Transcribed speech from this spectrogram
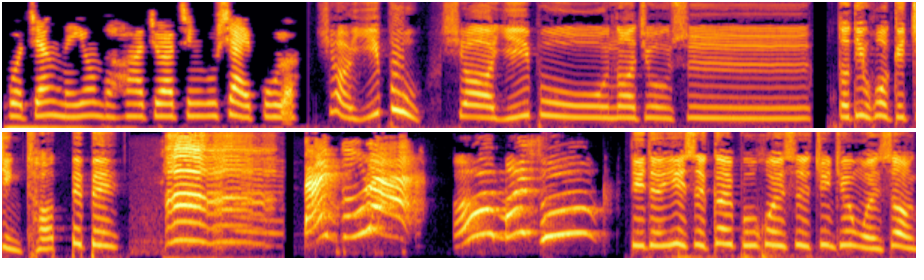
如果这样没用的话，就要进入下一步了。下一步，下一步，那就是打电话给警察贝贝。啊，逮捕啦！你的意思该不会是今天晚上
